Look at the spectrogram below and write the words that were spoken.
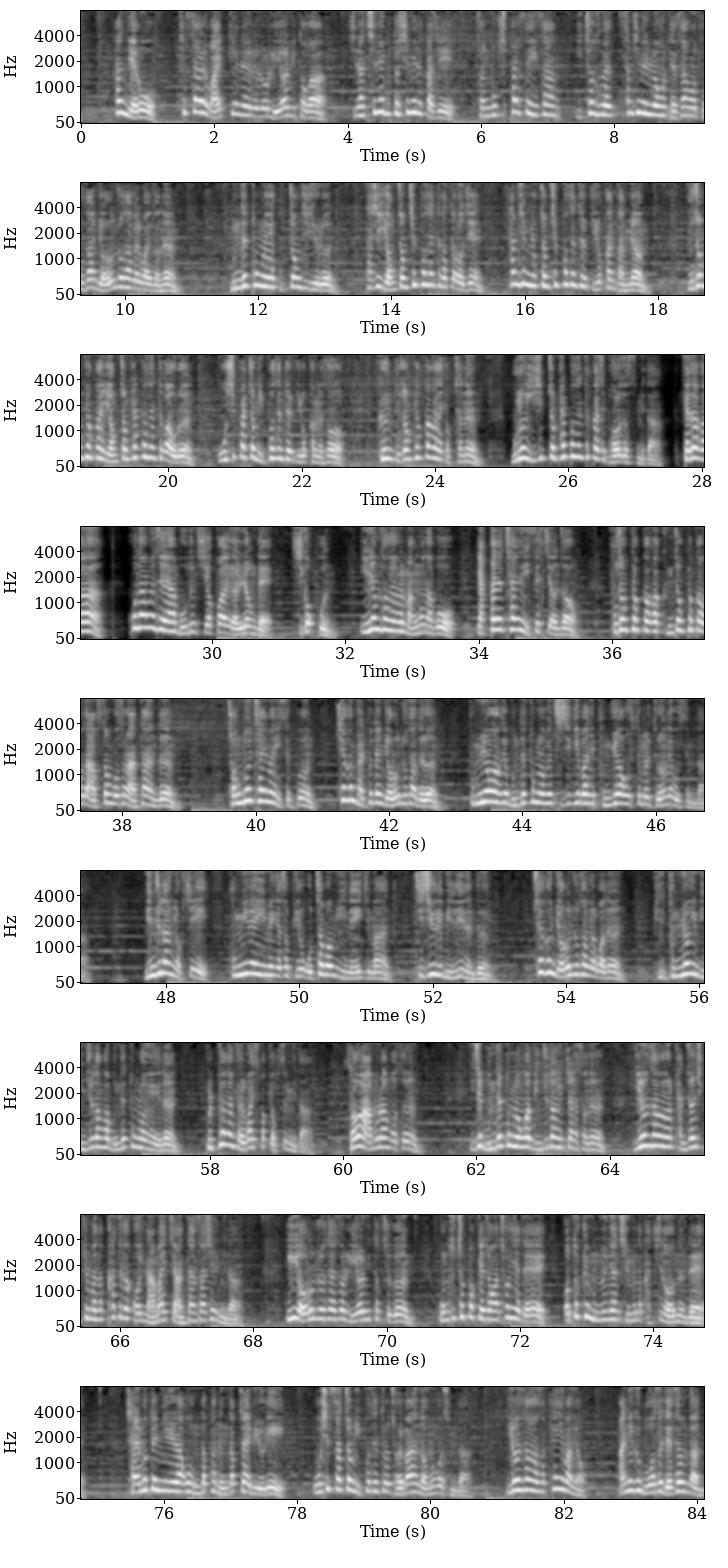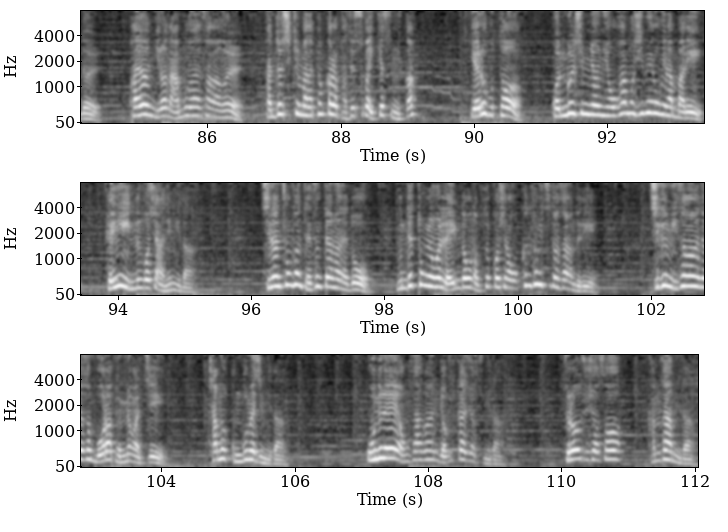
한 예로 14일 YTNL로 리얼미터가 지난 7일부터 11일까지 전국 18세 이상 2,931명을 대상으로 조사한 여론조사 결과에서는 문 대통령의 국정 지지율은 다시 0.7%가 떨어진 36.7%를 기록한 반면 부정평가는 0.8%가 오른 58.2%를 기록하면서 근 부정평가 간의 격차는 무려 20.8%까지 벌어졌습니다. 게다가 호남을 제외한 모든 지역과 연령대, 직업군, 이념 성향을 막론하고 약간의 차이는 있을지언정 부정평가가 긍정평가보다 앞선 것으로 나타나는 등 정도의 차이만 있을 뿐 최근 발표된 여론조사들은 분명하게 문 대통령의 지지 기반이 붕괴하고 있음을 드러내고 있습니다. 민주당 역시 국민의힘에게서 비록 오차범위 이내이지만 지지율이 밀리는 등 최근 여론조사 결과는 비- 분명히 민주당과 문 대통령에게는 불편한 결과일 수밖에 없습니다. 더 암울한 것은 이제 문 대통령과 민주당 입장에서는 이런 상황을 반전시킬 만한 카드가 거의 남아있지 않다는 사실입니다. 이 여론조사에서 리얼미터 측은 공수처법 개정안 처리에 대해 어떻게 묻느냐는 질문을 같이 넣었는데 잘못된 일이라고 응답한 응답자의 비율이 54.2%로 절반을 넘은 것입니다. 이런 상황에서 K방역, 아니 그 무엇을 내세운다 한들 과연 이런 암울한 상황을 반전시킬 만한 평가를 받을 수가 있겠습니까? 예로부터 건불 10년 이후 화무 11홍이란 말이 괜히 있는 것이 아닙니다. 지난 총선 대승 때만 해도 문 대통령을 레임덕은 없을 것이라고 큰 소리치던 사람들이 지금 이 상황에 대해서 뭐라 변명할지 잠옷 궁금해집니다. 오늘의 영상은 여기까지였습니다. 들어주셔서 감사합니다.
